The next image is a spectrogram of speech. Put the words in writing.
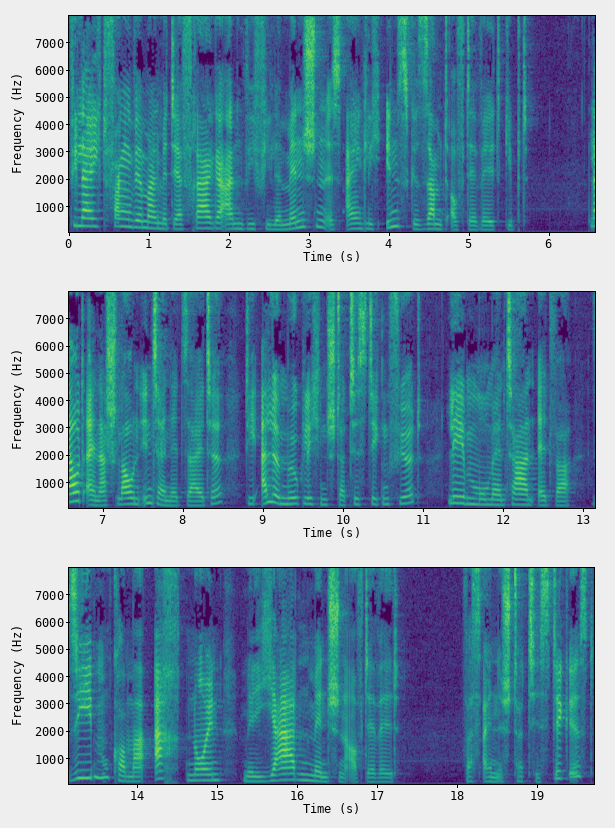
Vielleicht fangen wir mal mit der Frage an, wie viele Menschen es eigentlich insgesamt auf der Welt gibt. Laut einer schlauen Internetseite, die alle möglichen Statistiken führt, leben momentan etwa 7,89 Milliarden Menschen auf der Welt. Was eine Statistik ist?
